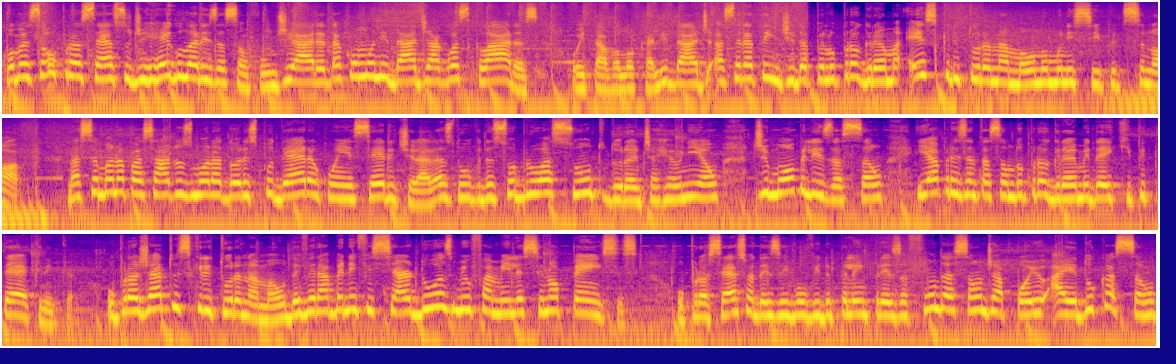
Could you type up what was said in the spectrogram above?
Começou o processo de regularização fundiária da comunidade Águas Claras, oitava localidade a ser atendida pelo programa Escritura na Mão no município de Sinop. Na semana passada, os moradores puderam conhecer e tirar as dúvidas sobre o assunto durante a reunião de mobilização e apresentação do programa e da equipe técnica. O projeto Escritura na Mão deverá beneficiar duas mil famílias sinopenses. O processo é desenvolvido pela empresa Fundação de Apoio à Educação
